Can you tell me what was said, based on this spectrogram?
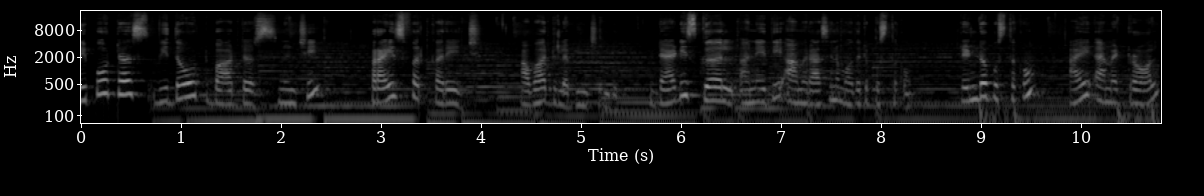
రిపోర్టర్స్ విదౌట్ బార్డర్స్ నుంచి ప్రైజ్ ఫర్ కరేజ్ అవార్డు లభించింది. డాడీస్ గర్ల్ అనేది ఆమె రాసిన మొదటి పుస్తకం. రెండో పుస్తకం I am a troll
